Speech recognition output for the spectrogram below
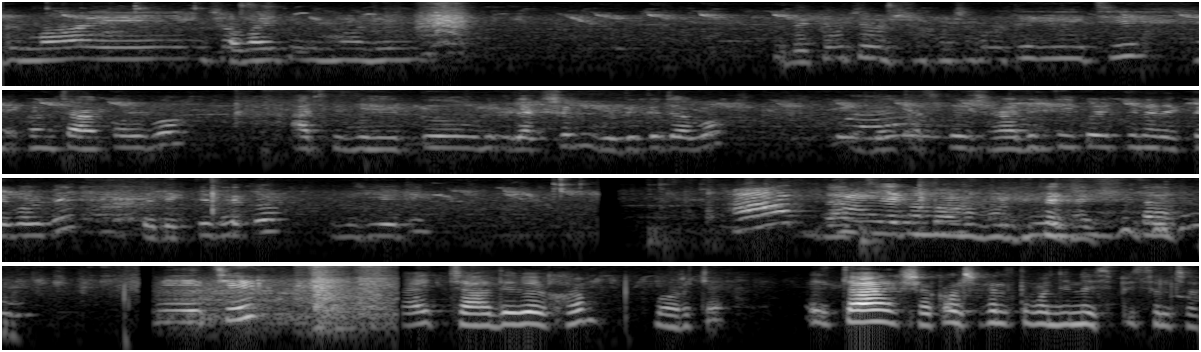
গুড মর্নিং সবাইকে গুড মর্নিং দেখতে পাচ্ছি সকাল সকাল উঠে গিয়েছি। এখন চা করব। আজকে যেহেতু ইলেকশন দিতে যাব। আজকে সারাদিন কী করে কিনা দেখতে পারবে। তো দেখতে থাকো ভিডিওটি। এখন চা দেবে এখন বড়কে এই চা সকাল সকাল তোমার জন্য স্পেশাল চা।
